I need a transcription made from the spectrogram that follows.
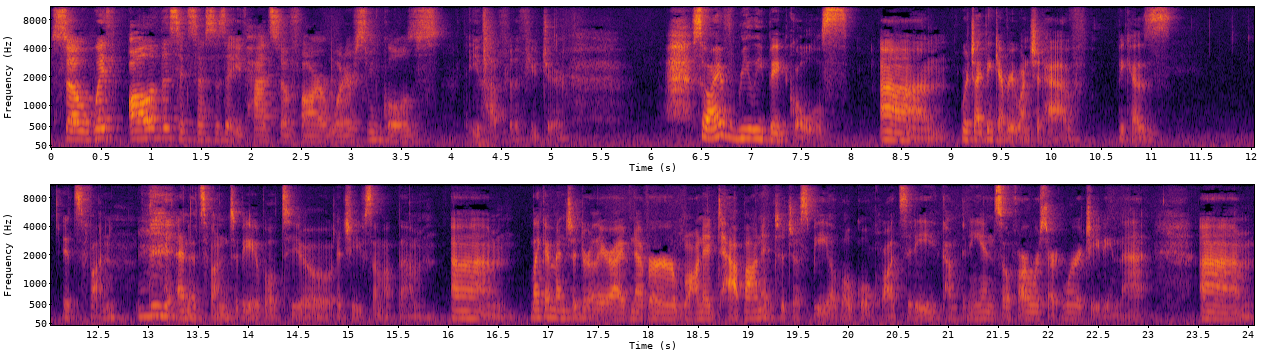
So, with all of the successes that you've had so far, what are some goals that you have for the future? So I have really big goals, um, which I think everyone should have because it's fun and it's fun to be able to achieve some of them. Um, like I mentioned earlier, I've never wanted Tap on it to just be a local Quad City company, and so far we're start we're achieving that. Um,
